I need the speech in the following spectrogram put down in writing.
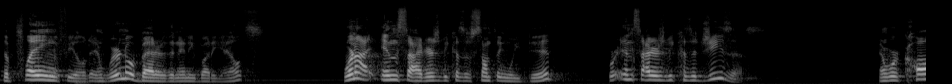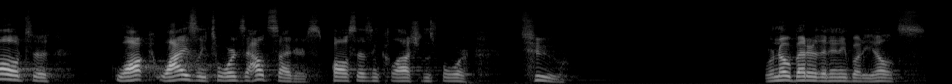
the playing field, and we're no better than anybody else. We're not insiders because of something we did, we're insiders because of Jesus. And we're called to walk wisely towards outsiders. Paul says in Colossians 4 2. We're no better than anybody else.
